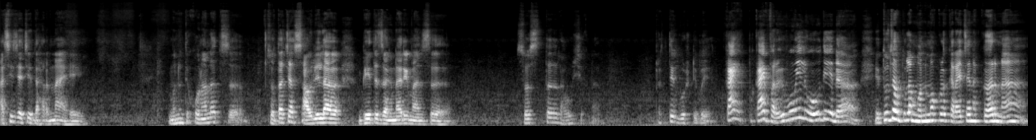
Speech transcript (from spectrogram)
अशी ज्याची धारणा आहे. म्हणून ते कोणालाच स्वतःच्या सावलीला भीत जगणारी माणसं स्वस्थ राहू शकणार प्रत्येक गोष्टी काय काय फरक? होईल होऊ दे ना. हे तुझं तुला मनमोकळं करायचं ना कर ना.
